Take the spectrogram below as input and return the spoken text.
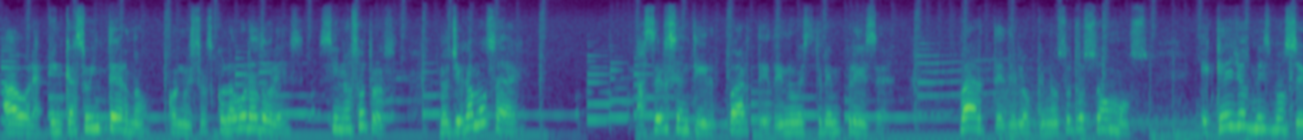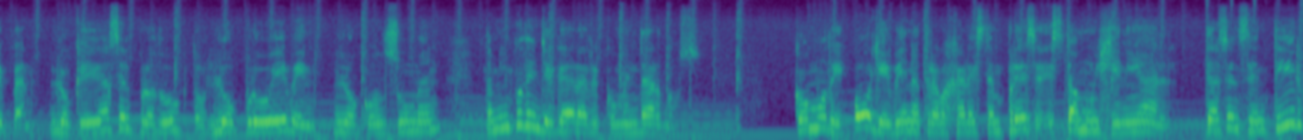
Ahora, en caso interno, con nuestros colaboradores, si nosotros los llegamos a hacer sentir parte de nuestra empresa, parte de lo que nosotros somos, y que ellos mismos sepan lo que hace el producto, lo prueben, lo consuman, también pueden llegar a recomendarnos. Como de, oye, ven a trabajar a esta empresa, está muy genial. Te hacen sentir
